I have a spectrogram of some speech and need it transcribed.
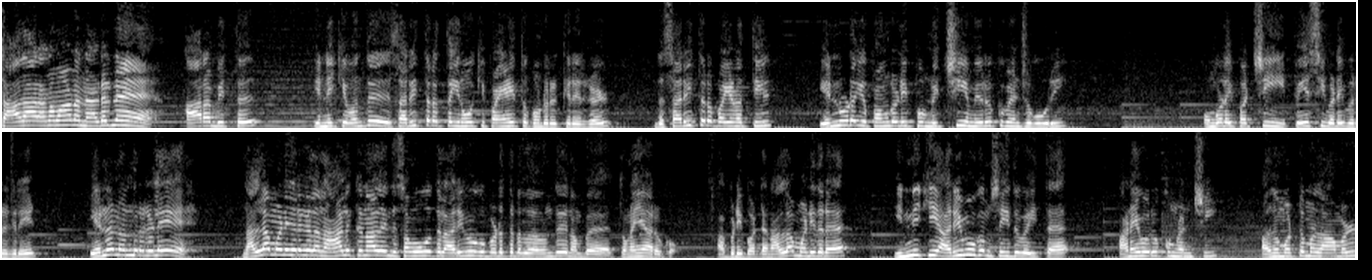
சாதாரணமான நடன ஆரம்பித்து இன்னைக்கு வந்து சரித்திரத்தை நோக்கி பயணித்துக் கொண்டிருக்கிறீர்கள். இந்த சரித்திர பயணத்தில் என்னுடைய பங்களிப்பும் நிச்சயம் இருக்கும் என்று கூறி உங்களை பற்றி பேசி விடைபெறுகிறேன். என்ன நண்பர்களே நல்ல மனிதர்களை நாளுக்கு நாள் இந்த சமூகத்தில் அறிமுகப்படுத்துறதுல வந்து நம்ம துணையா இருக்கும். அப்படிப்பட்ட நல்ல மனிதரை இன்னைக்கு அறிமுகம் செய்து வைத்த அனைவருக்கும் நன்றி. அது மட்டுமல்லாமல்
